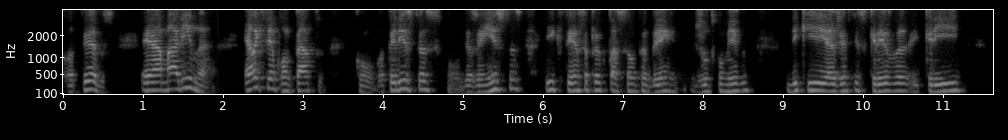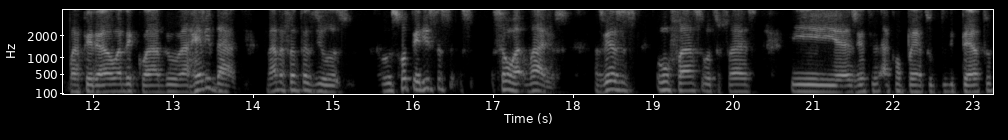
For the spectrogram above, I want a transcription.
roteiros, é a Marina. Ela que tem contato com roteiristas, com desenhistas, e que tem essa preocupação também, junto comigo, de que a gente escreva e crie material adequado à realidade, nada fantasioso. Os roteiristas são vários. Às vezes, um faz, o outro faz, e a gente acompanha tudo de perto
